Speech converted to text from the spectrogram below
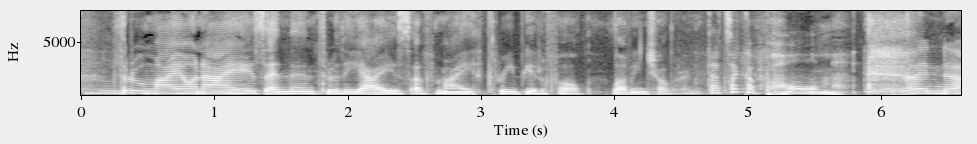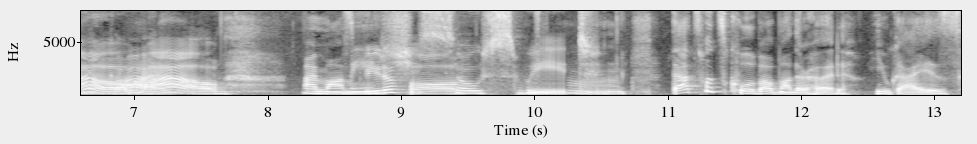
mm. through my own eyes and then through the eyes of my three beautiful, loving children. that's like a poem. I know. Wow. My mommy. beautiful. so sweet. Hmm. That's what's cool about motherhood, you guys,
